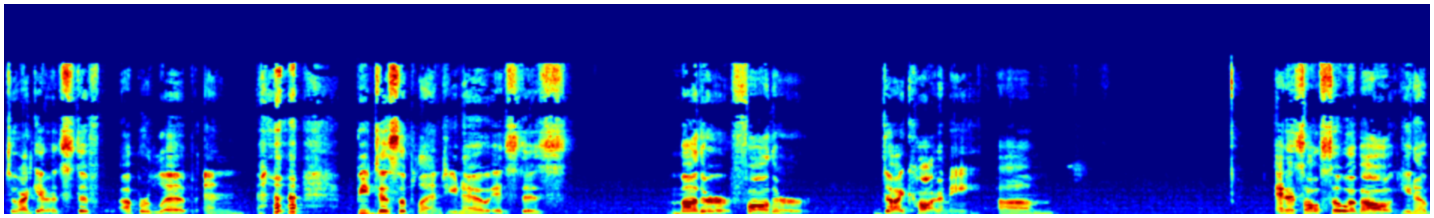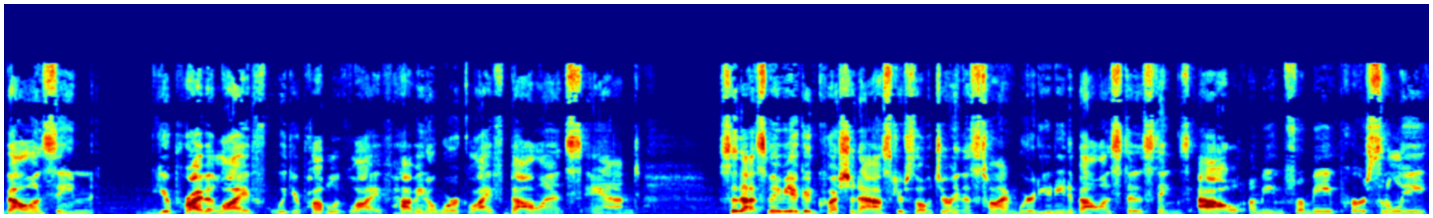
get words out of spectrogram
do I get a stiff upper lip and be disciplined you know it's this mother father dichotomy um, and it's also about you know balancing your private life with your public life having a work life balance and so that's maybe a good question to ask yourself during this time. Where do you need to balance those things out? I mean, for me personally,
